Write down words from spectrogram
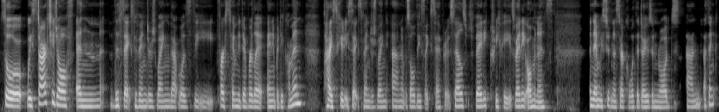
so we started off in the sex offenders wing. That was the first time they'd ever let anybody come in, high security sex offenders wing, and it was all these like separate cells. It was very creepy. It's very ominous. And then we stood in a circle with the dowsing rods, and I think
